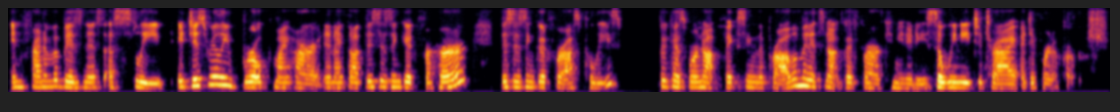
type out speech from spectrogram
in front of a business asleep, it just really broke my heart. And I thought, this isn't good for her. This isn't good for us police because we're not fixing the problem and it's not good for our community. So we need to try a different approach.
